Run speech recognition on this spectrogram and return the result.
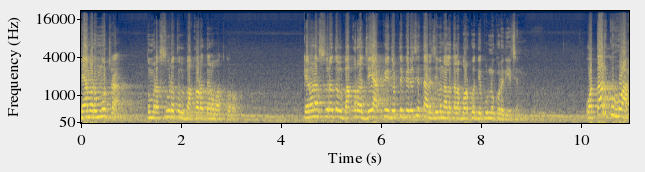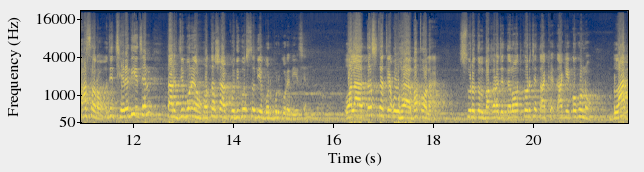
হে আমার উম্মতরা, তোমরা বাকারা করো। কেননা বাকারা যে ধরতে পেরেছে, তার জীবন আল্লাহ বরকত দিয়ে পূর্ণ করে দিয়েছেন। ও তার কুহুয়া হাসার, যে ছেড়ে দিয়েছেন, তার জীবনে হতাশা ক্ষতিগ্রস্ত দিয়ে ভরপুর করে দিয়েছেন। ওয়ালা তাস্তাতে ওহা বাতলা সুরাতুল বাকরা যে তেলাওয়াত করেছে, তাকে তাকে কখনো ব্ল্যাক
